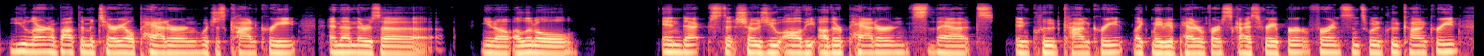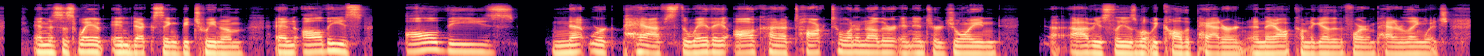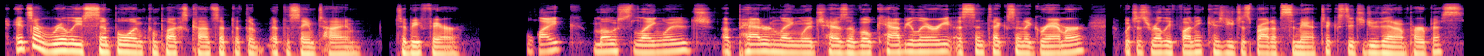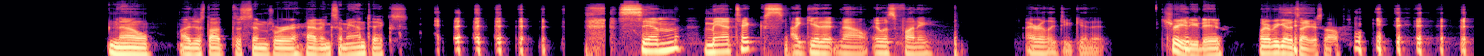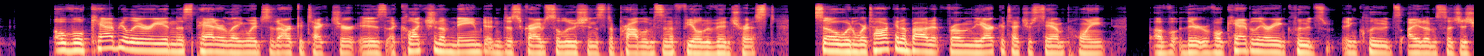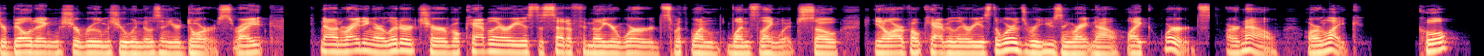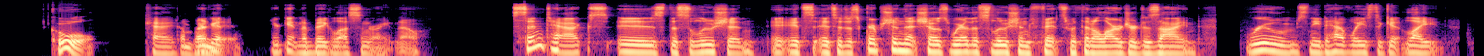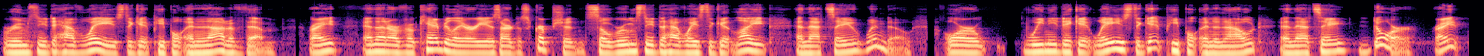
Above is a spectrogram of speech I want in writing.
you learn about the material pattern, which is concrete, and then there's a you know, a little index that shows you all the other patterns that include concrete, like maybe a pattern for a skyscraper, for instance, would include concrete. And it's this way of indexing between them. And all these all these network paths, the way they all kind of talk to one another and interjoin, obviously is what we call the pattern, and they all come together to form pattern language. It's a really simple and complex concept at the at the same time. To be fair, like most language, a pattern language has a vocabulary, a syntax, and a grammar, which is really funny because you just brought up semantics. Did you do that on purpose? No, I just thought the Sims were having semantics. Semantics. I get it now. It was funny. I really do get it. Sure you do, Dave. Whatever you got to tell yourself. a vocabulary in this pattern language that architecture is a collection of named and described solutions to problems in a field of interest. So when we're talking about it from the architecture standpoint, of their vocabulary includes includes items such as your buildings, your rooms, your windows, and your doors, right? Now, in writing or literature, vocabulary is the set of familiar words with one one's language. So, you know, our vocabulary is the words we're using right now, like words, or now, or like. Cool. Cool. Okay. You're, you're getting a big lesson right now. Syntax is the solution. It's it's a description that shows where the solution fits within a larger design. Rooms need to have ways to get light. Rooms need to have ways to get people in and out of them, right? And then our vocabulary is our description. So rooms need to have ways to get light, and that's a window. Or we need to get ways to get people in and out, and that's a door, right?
